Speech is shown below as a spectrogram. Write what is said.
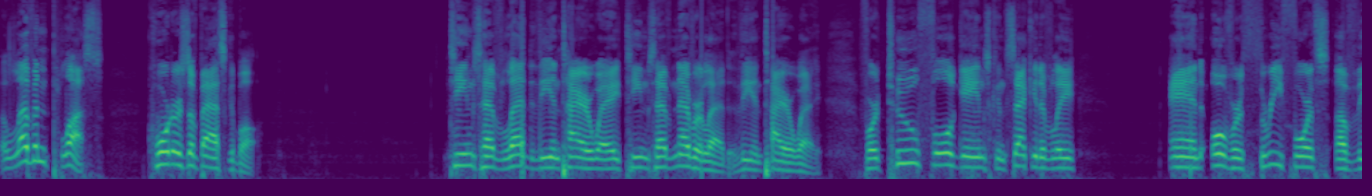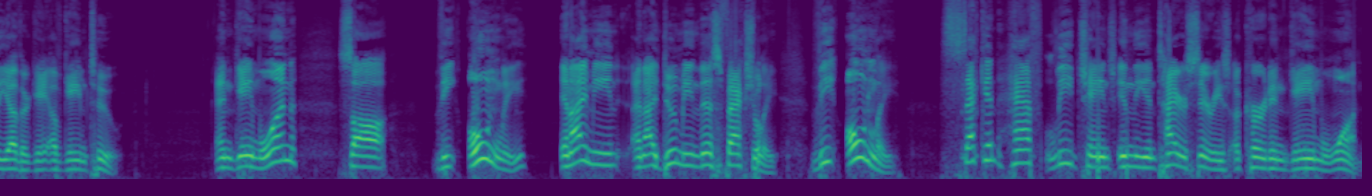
11 plus quarters of basketball. Teams have led the entire way, teams have never led the entire way for two full games consecutively and over three fourths of the other game of game two. And game one saw the only, and I mean, and I do mean this factually, the only second half lead change in the entire series occurred in game one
